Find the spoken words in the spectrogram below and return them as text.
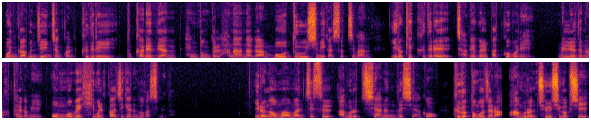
뭔가 문재인 정권 그들이 북한에 대한 행동들 하나하나가 모두 의심이 갔었지만 이렇게 그들의 자백을 받고 보니 밀려드는 허탈감이 온몸에 힘을 빠지게 하는 것 같습니다. 이런 어마어마한 짓을 아무렇지 않은 듯이 하고 그것도 모자라 아무런 죄의식 없이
